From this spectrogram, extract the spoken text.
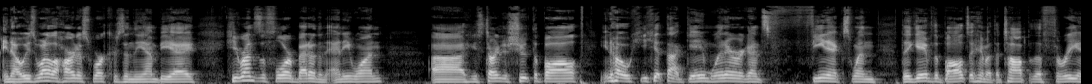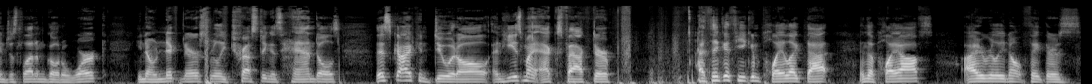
You know, he's one of the hardest workers in the NBA. He runs the floor better than anyone. Uh, he's starting to shoot the ball. You know, he hit that game winner against Phoenix when they gave the ball to him at the top of the three and just let him go to work. You know, Nick Nurse really trusting his handles. This guy can do it all, and he's my X factor. I think if he can play like that in the playoffs, I really don't think there's.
